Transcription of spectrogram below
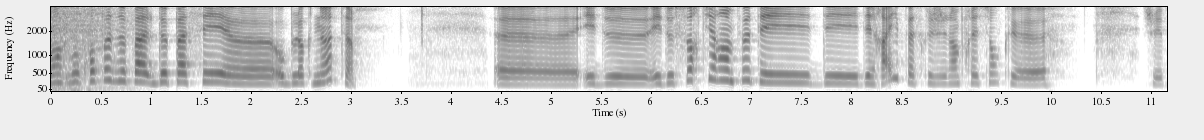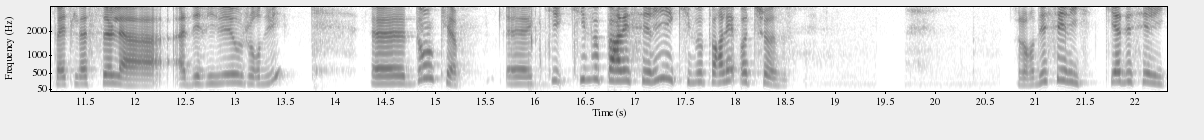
Bon, je vous propose de, de passer euh, au bloc-notes euh, et, de, et de sortir un peu des, des, des rails parce que j'ai l'impression que je vais pas être la seule à, à dériver aujourd'hui. Euh, donc, euh, qui, qui veut parler série et qui veut parler autre chose? Alors, des séries. Qui a des séries?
